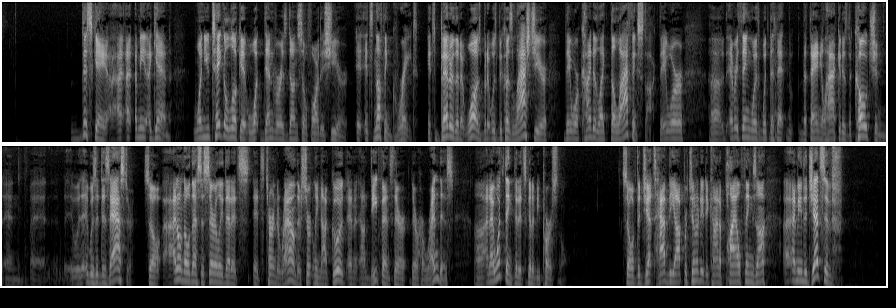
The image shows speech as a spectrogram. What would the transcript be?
this game, I, I, I, mean, again, when you take a look at what Denver has done so far this year, it, it's nothing great. It's better than it was, but it was because last year they were kind of like the laughing stock. They were uh, everything with with Nathaniel Hackett as the coach, and and, and it, was, it was a disaster. So I don't know necessarily that it's it's turned around. They're certainly not good, and on defense they're they're horrendous. Uh, and I would think that it's going to be personal. So if the Jets have the opportunity to kind of pile things on, I mean, the Jets have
